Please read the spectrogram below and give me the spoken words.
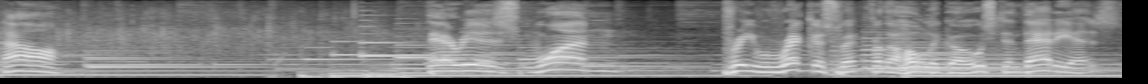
Now, there is one prerequisite for the Holy Ghost, and that is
